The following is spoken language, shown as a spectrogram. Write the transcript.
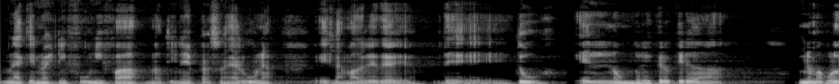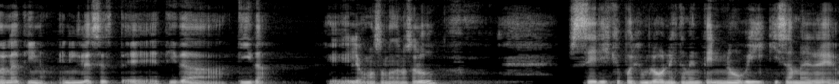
una que no es ni fu ni fa, no tiene personalidad alguna, es la madre de, de Doug. El nombre creo que era... No me acuerdo en latino, en inglés es eh, Tida, Tida. Le vamos a mandar un saludo. Series que por ejemplo honestamente no vi, quizá me,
